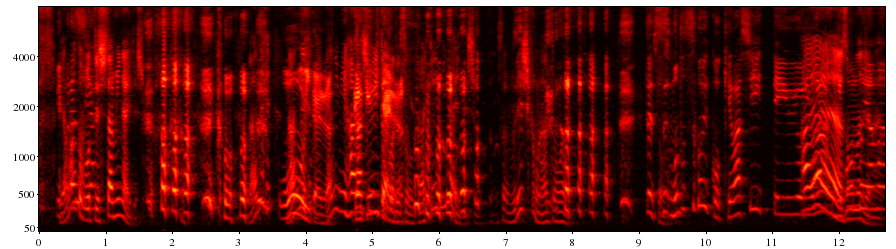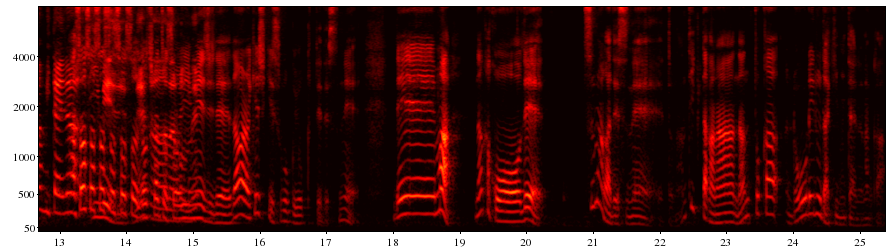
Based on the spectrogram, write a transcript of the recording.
山登って下見ないでしょ。こう何何みたいな。何見晴らしいいとこで崖そう崖見ないでしょ。それ嬉しくもなんともないですものすごいこう険しいっていうよりは日本の山みたいなあそうそうそうそうそうそう、イメージですね。どっちかというとそういうイメージジで、だから景色すごく良くてですね。でまあなんかこうで妻がですねえっとなんて言ったかななんとかローレル滝みたいななんか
